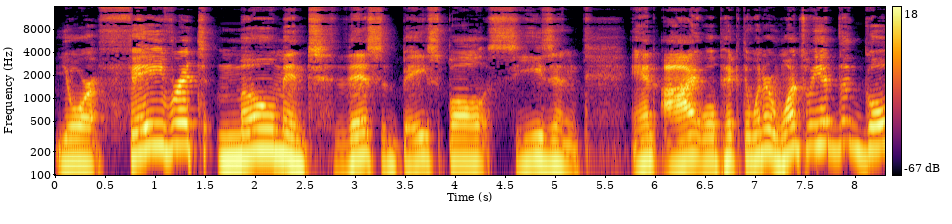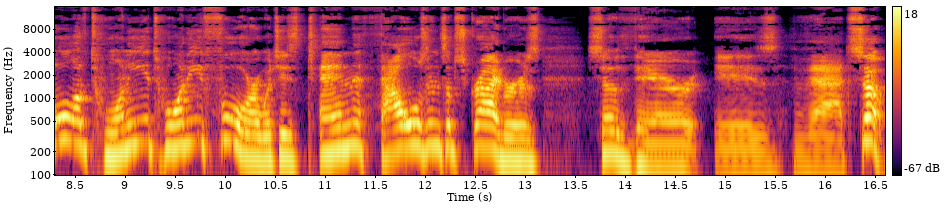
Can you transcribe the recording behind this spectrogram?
your favorite moment this baseball season. And I will pick the winner once we hit the goal of 2024, which is 10,000 subscribers. So there is that. So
